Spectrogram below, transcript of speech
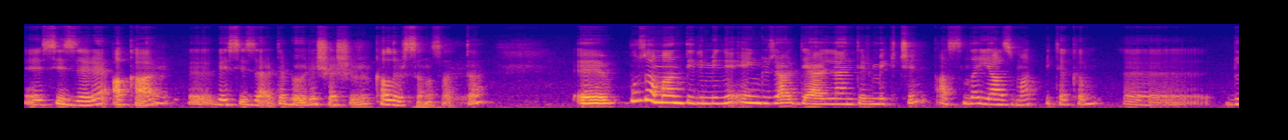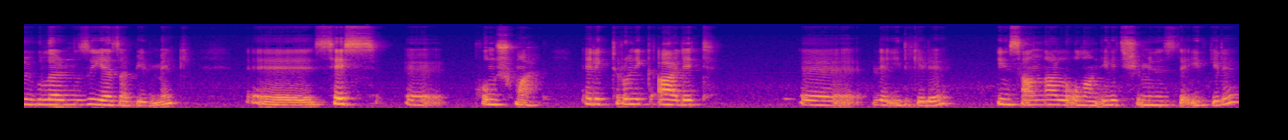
e, sizlere akar e, ve sizler de böyle şaşırır kalırsınız hatta. E, bu zaman dilimini en güzel değerlendirmek için aslında yazmak, bir takım e, duygularınızı yazabilmek, e, ses, e, konuşma, elektronik alet e, ilgili, insanlarla olan iletişiminizle ilgili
